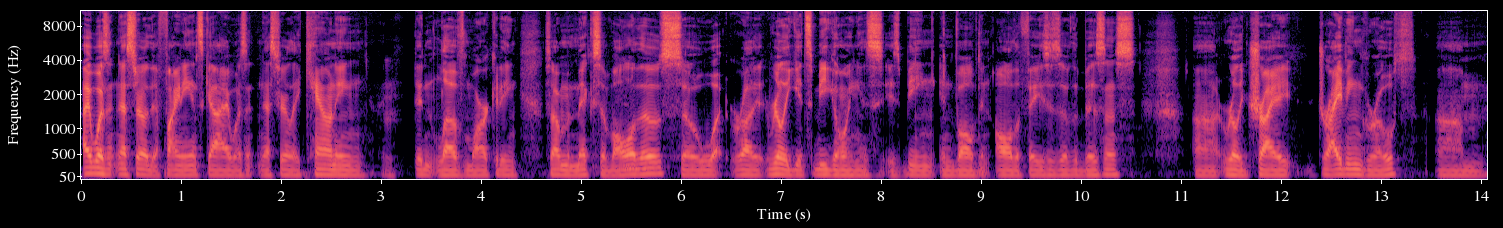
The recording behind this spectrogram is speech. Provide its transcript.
I wasn't necessarily the finance guy, I wasn't necessarily accounting, didn't love marketing. So I'm a mix of all of those. So what really, really gets me going is is being involved in all the phases of the business. Uh, really try driving growth. Um,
